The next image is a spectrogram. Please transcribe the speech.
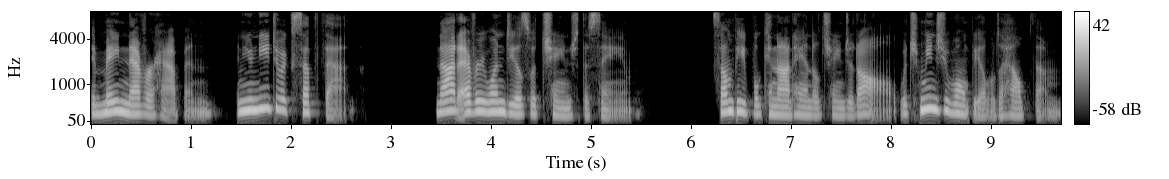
It may never happen, and you need to accept that. Not everyone deals with change the same. Some people cannot handle change at all, which means you won't be able to help them.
